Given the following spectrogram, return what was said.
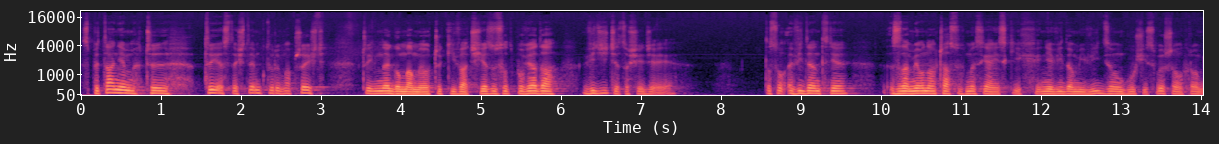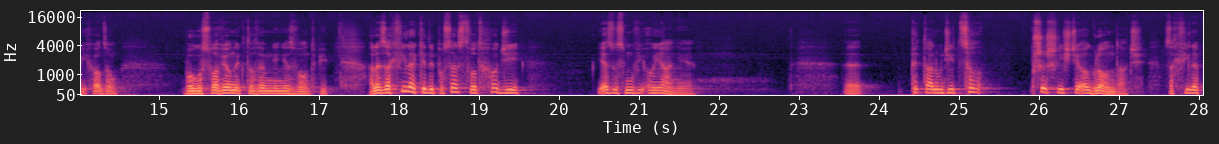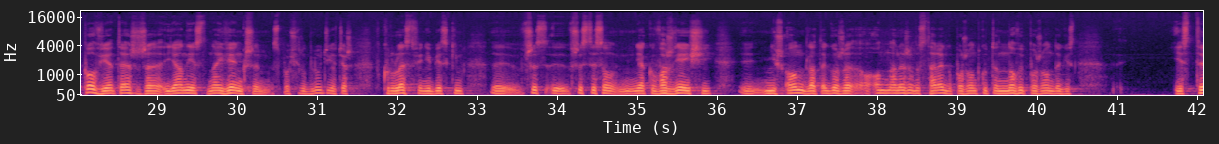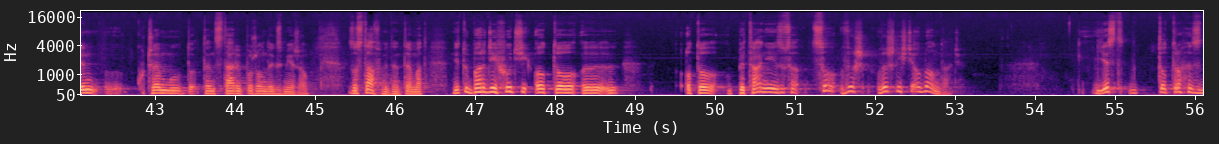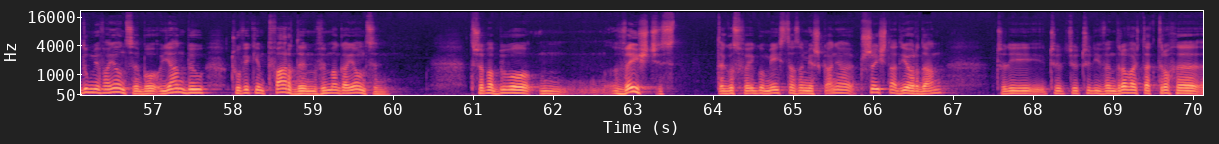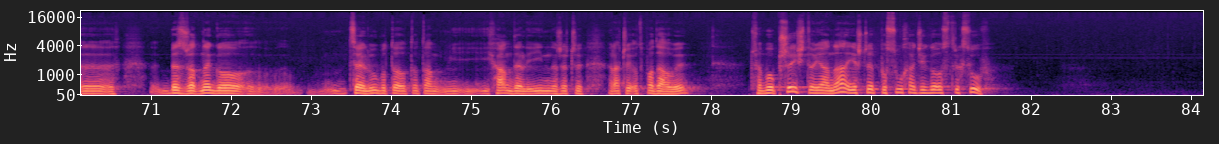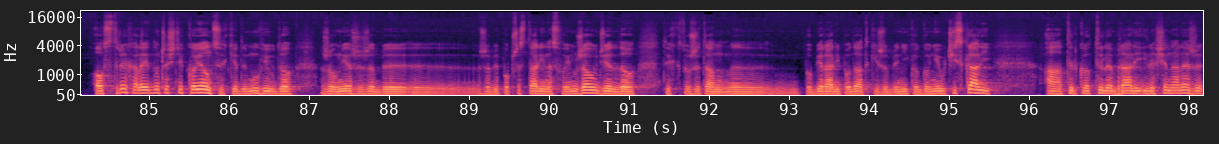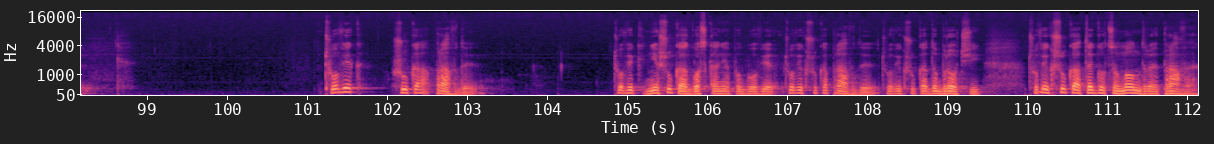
z pytaniem, czy Ty jesteś tym, który ma przyjść, czy innego mamy oczekiwać. Jezus odpowiada, widzicie, co się dzieje. To są ewidentnie znamiona czasów mesjańskich. Niewidomi widzą, głusi słyszą, chromi chodzą. Błogosławiony, kto we mnie nie zwątpi. Ale za chwilę, kiedy poselstwo odchodzi, Jezus mówi o Janie. E, pyta ludzi, co przyszliście oglądać. Za chwilę powie też, że Jan jest największym spośród ludzi, chociaż w Królestwie Niebieskim wszyscy, y, wszyscy są niejako ważniejsi niż on, dlatego że on należy do starego porządku. Ten nowy porządek jest, jest tym, ku czemu ten stary porządek zmierzał. Zostawmy ten temat. Mnie tu bardziej chodzi o to, o to pytanie Jezusa, co wysz, wyszliście oglądać? Jest to trochę zdumiewające, bo Jan był człowiekiem twardym, wymagającym. Trzeba było mm, wyjść z tego swojego miejsca zamieszkania, przyjść nad Jordan, czyli, czyli, czyli wędrować tak trochę e, bez żadnego e, celu, bo to, to tam i handel, i inne rzeczy raczej odpadały. Trzeba było przyjść do Jana, jeszcze posłuchać jego ostrych słów ostrych, ale jednocześnie kojących, kiedy mówił do żołnierzy, żeby, y, żeby poprzestali na swoim żołdzie, do tych, którzy tam pobierali podatki, żeby nikogo nie uciskali, a tylko tyle brali, ile się należy. Człowiek szuka prawdy. Człowiek nie szuka głaskania po głowie, człowiek szuka prawdy, człowiek szuka dobroci, człowiek szuka tego, co mądre, prawe.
